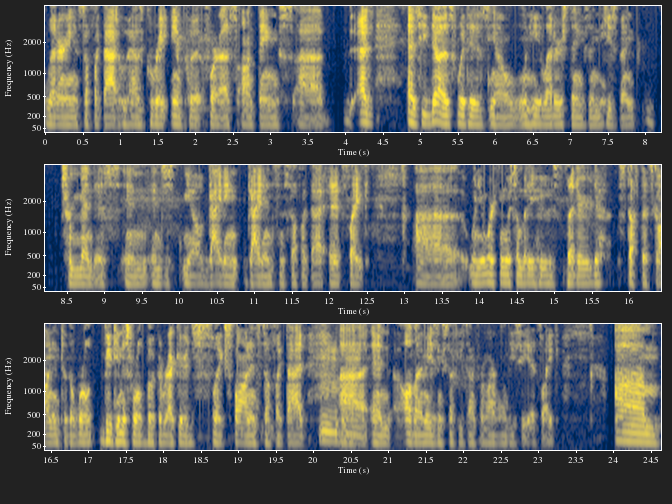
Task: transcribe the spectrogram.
lettering and stuff like that, who has great input for us on things uh, as as he does with his you know when he letters things, and he's been tremendous in in just you know guiding guidance and stuff like that. And it's like uh, when you're working with somebody who's lettered stuff that's gone into the world, the Guinness World Book of Records, like Spawn and stuff like that, Mhm. uh, and all the amazing stuff he's done for Marvel and DC. It's like, um,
